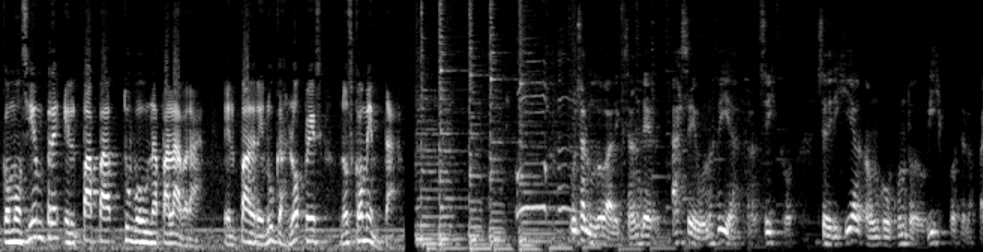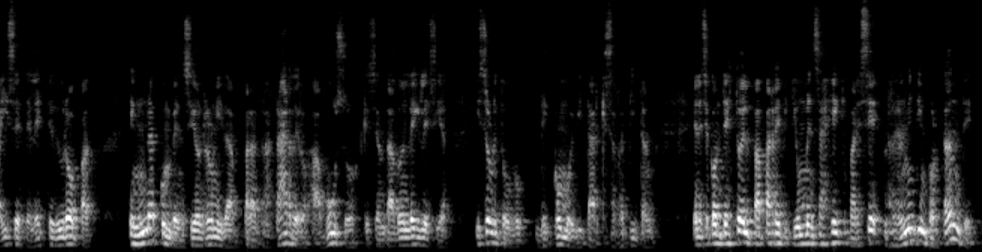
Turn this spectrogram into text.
Como siempre, el Papa tuvo una palabra. El padre Lucas López nos comenta. Un saludo a Alexander. Hace unos días, Francisco se dirigía a un conjunto de obispos de los países del este de Europa en una convención reunida para tratar de los abusos que se han dado en la Iglesia y sobre todo de cómo evitar que se repitan en ese contexto, el Papa repitió un mensaje que parece realmente importante.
